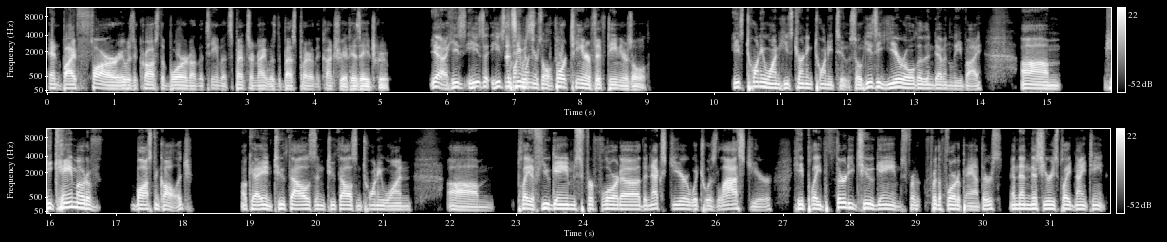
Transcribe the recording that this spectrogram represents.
And by far it was across the board on the team that Spencer Knight was the best player in the country at his age group. yeah, he's he's he's Since he 21 was years old. 14 or 15 years old. He's 21. He's turning 22. So he's a year older than Devin Levi. Um, he came out of Boston College, okay, in 2000, 2021. Um, played a few games for Florida. The next year, which was last year, he played 32 games for, for the Florida Panthers. And then this year he's played 19.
